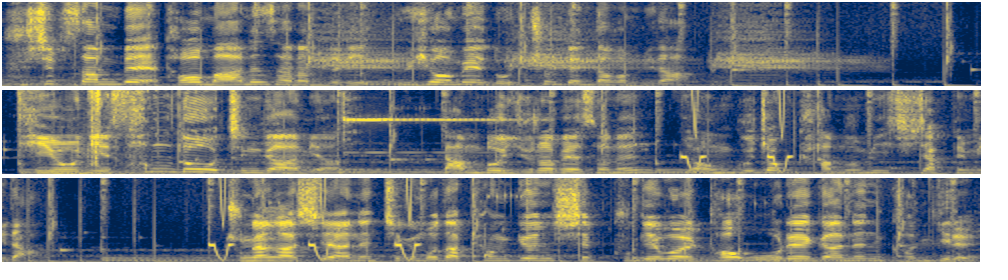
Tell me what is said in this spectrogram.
93배 더 많은 사람들이 위험에 노출된다고 합니다. 기온이 3도 증가하면 남부 유럽에서는 영구적 가뭄이 시작됩니다. 중앙아시아는 지금보다 평균 19개월 더 오래가는 건기를,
